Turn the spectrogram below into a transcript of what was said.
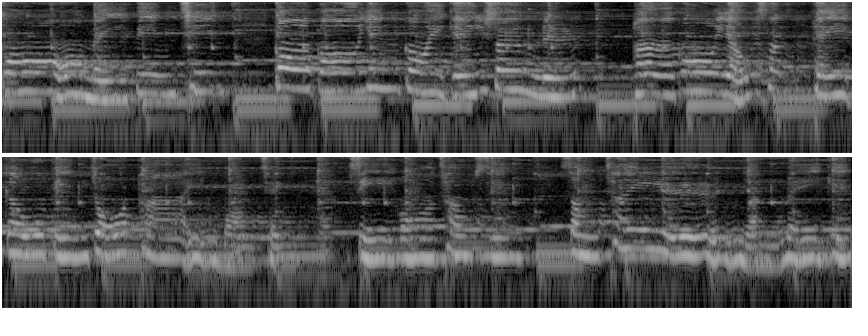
过未变迁，个个应该几相恋。怕个有失，喜旧变咗太忘情。是我秋羡甚凄怨人未见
